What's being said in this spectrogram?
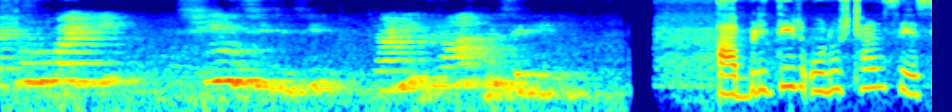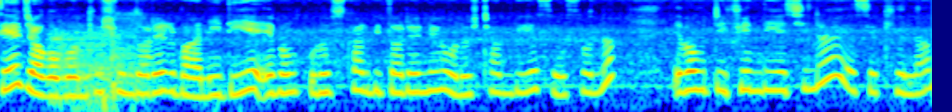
এখন উপায় কি ছি ছি ছি ছি প্রাণীর রাঁধতে শেখে আবৃত্তির অনুষ্ঠান শেষে জগবন্ধু সুন্দরের বাণী দিয়ে এবং পুরস্কার বিতরণী অনুষ্ঠান দিয়ে শেষ হলো এবং টিফিন দিয়েছিল, এসে খেলাম।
